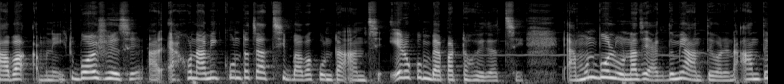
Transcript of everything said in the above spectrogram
বাবা মানে একটু বয়স হয়েছে, আর এখন আমি কোনটা চাচ্ছি, বাবা কোনটা আনছে, এরকম ব্যাপারটা হয়ে যাচ্ছে। এমন বলব না যে একদমই আনতে পারে না, আনতে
